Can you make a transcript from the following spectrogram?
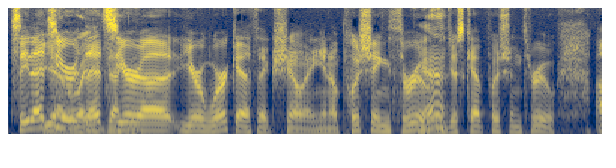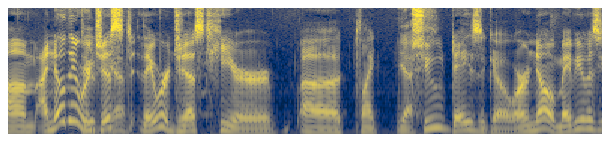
See, that's Yeah, your right, that's exactly. your uh, your work ethic showing. You know, pushing through. Yeah. You just kept pushing through. Um, I know they were Dude, just yeah. they were just here uh, like Yes. two days ago, or no, maybe it was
